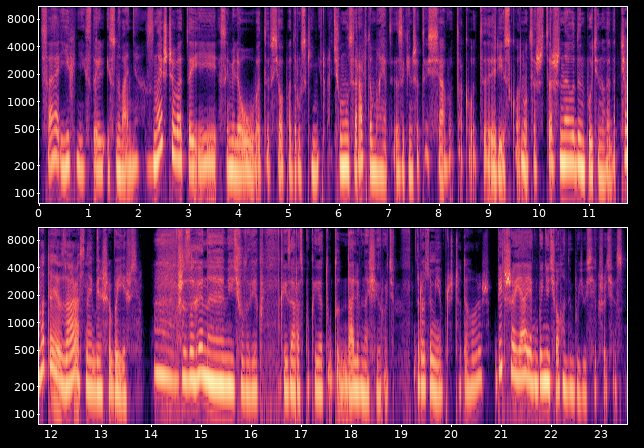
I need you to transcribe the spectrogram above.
це їхній стиль існування. Знищувати і асимільовувати все під руський мір. Чому це раптом має закінчитися от так от різко? Ну це ж це ж не один Путін веде. Чого ти зараз найбільше боїшся? Що загине мій чоловік, який зараз, поки я тут, далі в нашій роті. Розумію, про що ти говориш. Більше я якби нічого не боюсь, якщо чесно.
